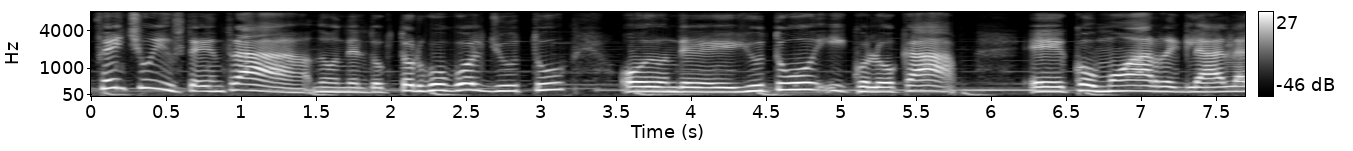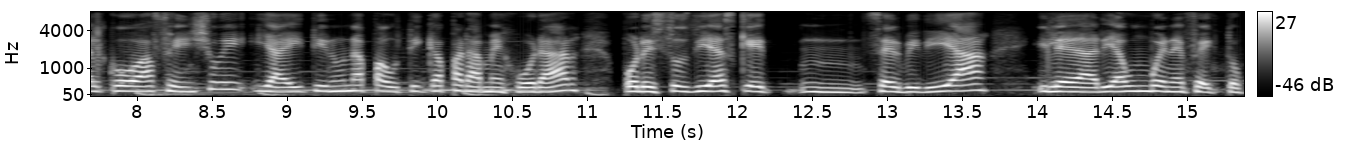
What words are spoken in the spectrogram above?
Feng Shui, usted entra donde el doctor Google, YouTube o donde YouTube y coloca eh, cómo arreglar la alcoba Feng Shui y ahí tiene una pautica para mejorar por estos días que mm, serviría y le daría un buen efecto.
